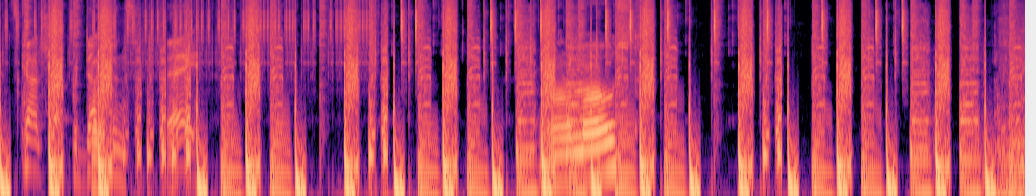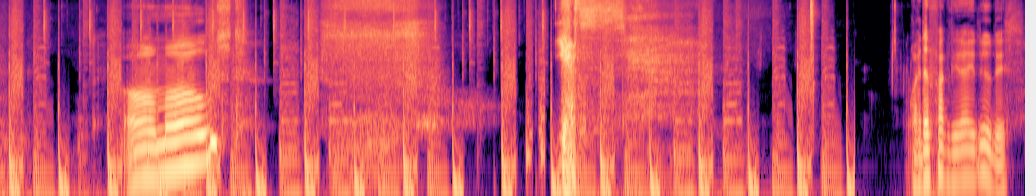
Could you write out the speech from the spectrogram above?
It's Construct Productions. Hey, Almost. Almost. Yes! Why the fuck did I do this?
